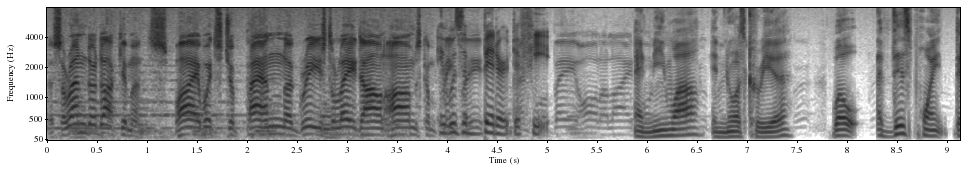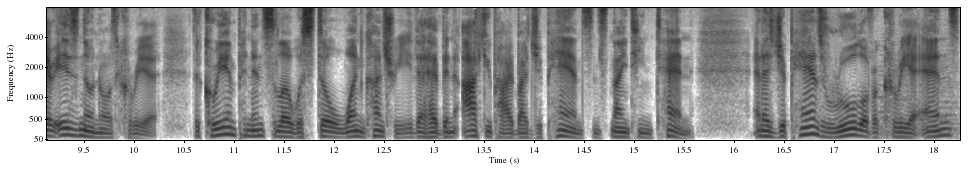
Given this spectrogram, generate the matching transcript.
the surrender documents by which Japan agrees to lay down arms completely. It was a bitter defeat. And meanwhile, in North Korea, well, at this point, there is no North Korea. The Korean Peninsula was still one country that had been occupied by Japan since 1910. And as Japan's rule over Korea ends,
